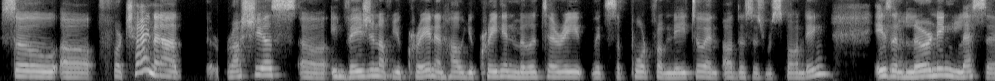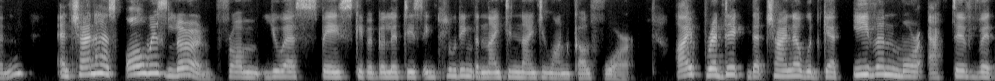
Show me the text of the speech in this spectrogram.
So uh, for China, Russia's uh, invasion of Ukraine and how Ukrainian military, with support from NATO and others, is responding, is a learning lesson. And China has always learned from US space capabilities, including the 1991 Gulf War. I predict that China would get even more active with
